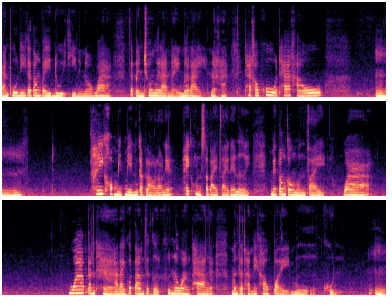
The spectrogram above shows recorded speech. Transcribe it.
การพูดนี่ก็ต้องไปดูอีกทีหนึ่งเนาะว่า จะเป็นช่วงเวลาไหนเมื่อไหร่นะคะ ถ้าเขาพูดถ้าเขาอืม ให้คอมมิชเมนต์กับเราแล้วเนี่ย ให้คุณสบายใจได้เลย ไม่ต้องกังวลใจว่า ว่าปัญหาอะไรก็ตามจะเกิดขึ้นระหว่างทางอะ่ะ มันจะทำให้เขาปล่อยมือคุณ อืม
